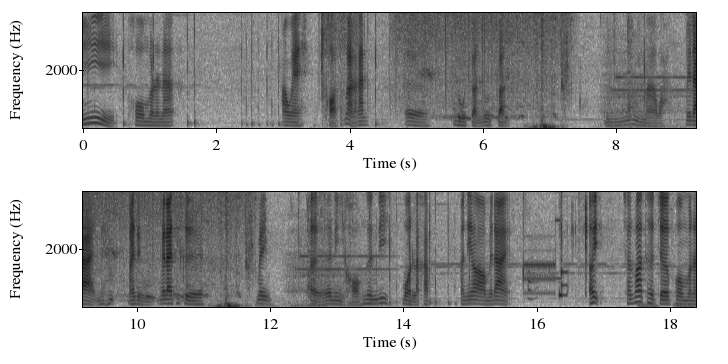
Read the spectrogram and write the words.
นี่โพรมมรณะ เอาไง ขอสักหน่อยละกัน เออ ดูดก่อน ดูดก่อน อืม มาว่ะ ไม่ได้ ไม่หมายถึง ไม่ได้ที่คือ ไม่ เออ นี่ขอเงินดิ หมดแล้วครับ อันนี้เอาไม่ได้ เอ้ย ฉันว่าเธอเจอโพรมมร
